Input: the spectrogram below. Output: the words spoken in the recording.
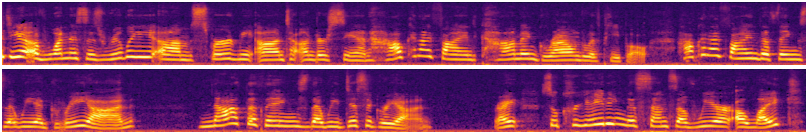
idea of oneness has really um, spurred me on to understand how can I find common ground with people? How can I find the things that we agree on, not the things that we disagree on? Right? So creating this sense of we are alike,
